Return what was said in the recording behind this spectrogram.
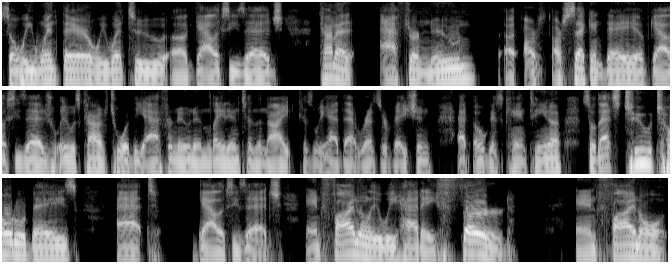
So we went there. We went to uh, Galaxy's Edge, kind of afternoon. Uh, our our second day of Galaxy's Edge, it was kind of toward the afternoon and late into the night because we had that reservation at Oga's Cantina. So that's two total days at Galaxy's Edge. And finally, we had a third and final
